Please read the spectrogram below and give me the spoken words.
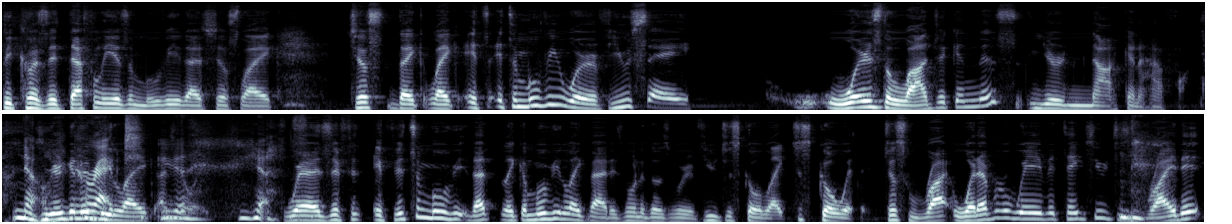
because it definitely is a movie that's just like just like like it's it's a movie where if you say where's the logic in this you're not gonna have fun No. you're gonna correct. be like annoyed yes. whereas if if it's a movie that like a movie like that is one of those where if you just go like just go with it just ride whatever wave it takes you just ride it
